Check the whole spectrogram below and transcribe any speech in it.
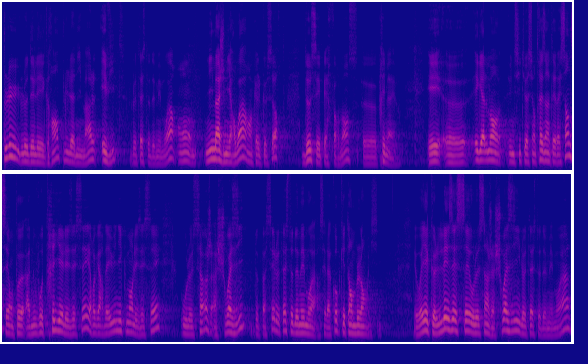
plus le délai est grand, plus l'animal évite le test de mémoire en image miroir, en quelque sorte, de ses performances euh, primaires. Et euh, également, une situation très intéressante, c'est on peut à nouveau trier les essais et regarder uniquement les essais où le singe a choisi de passer le test de mémoire. C'est la courbe qui est en blanc ici. Et vous voyez que les essais où le singe a choisi le test de mémoire,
